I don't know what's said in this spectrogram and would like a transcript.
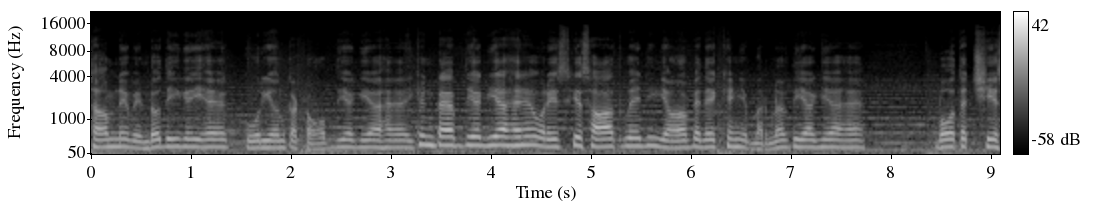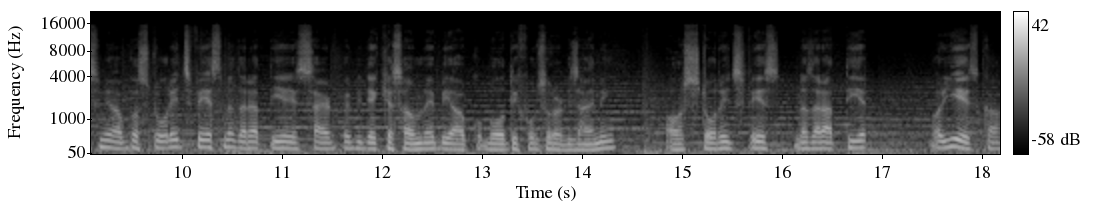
सामने विंडो दी गई है। कोरियन का टॉप दिया गया है। किचन टैप दिया गया है। और इसके साथ में जी, यहाँ पे देखेंगे बर्नर दिया गया है। बहुत अच्छी इसमें आपको स्टोरेज स्पेस नज़र आती है। इस साइड पे भी देखिए सामने भी आपको बहुत ही खूबसूरत डिज़ाइनिंग और स्टोरेज स्पेस नज़र आती है। और ये इसका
